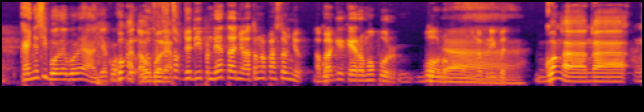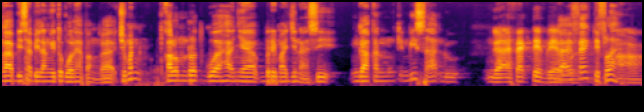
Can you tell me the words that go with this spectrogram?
Iya. kayaknya sih boleh boleh aja kok Gua nggak tahu Lu boleh cocok jadi pendeta nyu atau nggak pastor nyu? Apalagi kayak Romo Pur. Wah, Romo ngomongnya belibet. gua nggak nggak nggak bisa bilang itu boleh apa enggak cuman kalau menurut gua hanya berimajinasi nggak akan mungkin bisa du nggak efektif ya. Nggak efektif lah. Ah.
